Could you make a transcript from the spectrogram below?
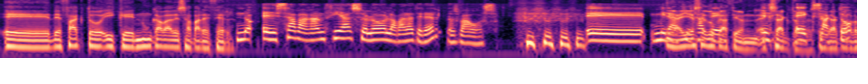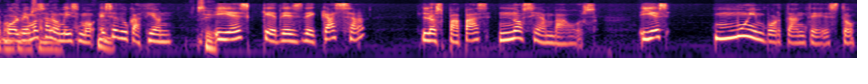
eh, de facto y que nunca va a desaparecer. No, esa vagancia solo la van a tener los vagos. Eh, mira, Y ahí es educación, es- exacto, exacto, acuerdo contigo, volvemos a lo mismo, es Mm. educación. Sí. Y es que desde casa los papás no sean vagos. Y es muy importante esto,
